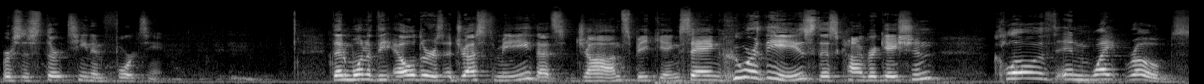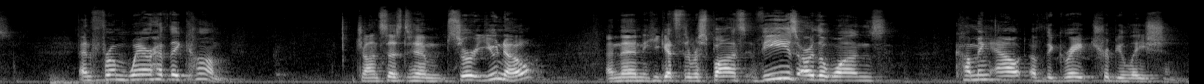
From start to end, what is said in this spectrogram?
verses 13 and 14. Then one of the elders addressed me, that's John speaking, saying, Who are these, this congregation, clothed in white robes? And from where have they come? John says to him, Sir, you know. And then he gets the response These are the ones coming out of the great tribulation.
